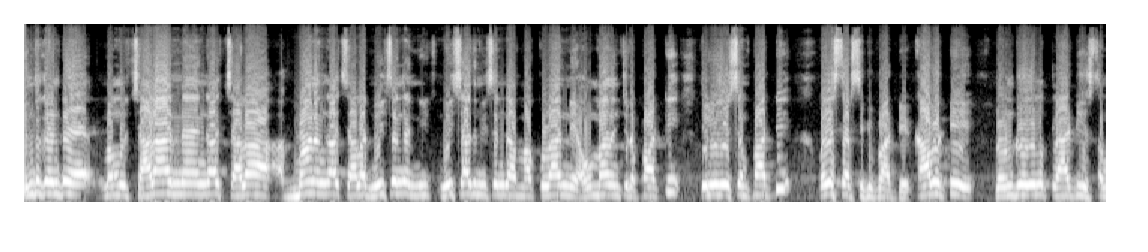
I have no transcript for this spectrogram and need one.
ఎందుకంటే మమ్మల్ని చాలా అన్యాయంగా చాలా అభిమానంగా చాలా నీచంగా నీచాది నీచంగా మా కులాన్ని అవమానించిన party Telugudesam party YSRCP party. కాబట్టి రెండు రోజులు క్లారిటీ ఇస్తాం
